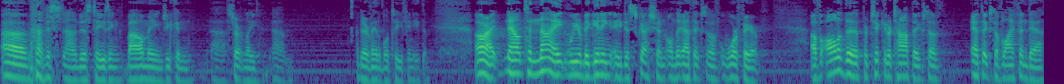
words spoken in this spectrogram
Um, I'm, just, I'm just teasing. By all means, you can uh, certainly, um, they're available to you if you need them. All right. Now, tonight we are beginning a discussion on the ethics of warfare. Of all of the particular topics of ethics of life and death,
